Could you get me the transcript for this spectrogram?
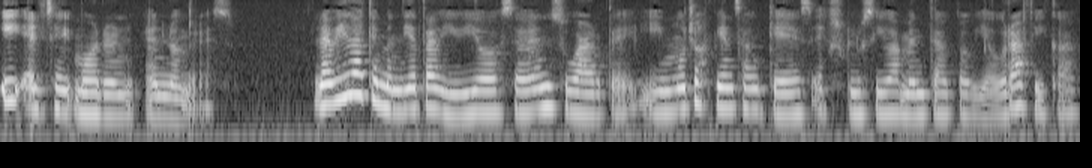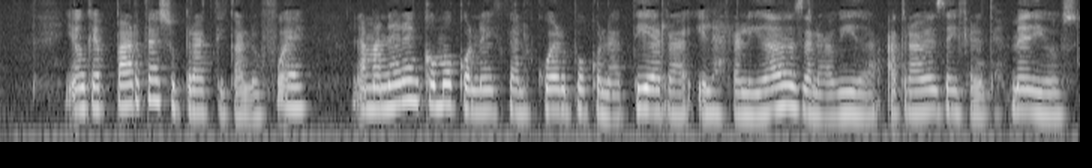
y el Tate Modern en Londres. La vida que Mendieta vivió se ve en su arte y muchos piensan que es exclusivamente autobiográfica, y aunque parte de su práctica lo fue, la manera en cómo conecta el cuerpo con la tierra y las realidades de la vida a través de diferentes medios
